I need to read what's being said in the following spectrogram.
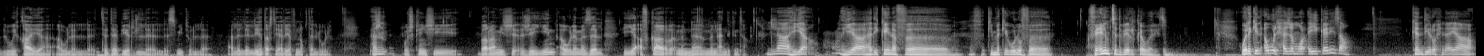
الوقاية أو التدابير ال- ال- سميتو على اللي هضرتي عليها في النقطة الأولى. واش كاين شي برامج جايين أو لا مازال هي أفكار من من عندك أنت؟ لا هي هي هذه كاينة في في- كما كيقولوا في في علم تدبير الكوارث. ولكن أول حاجة مور أي كارثة كنديروا حنايا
